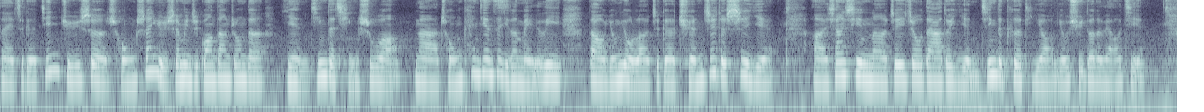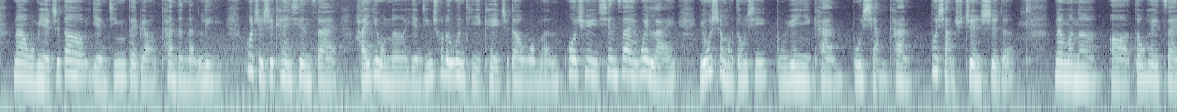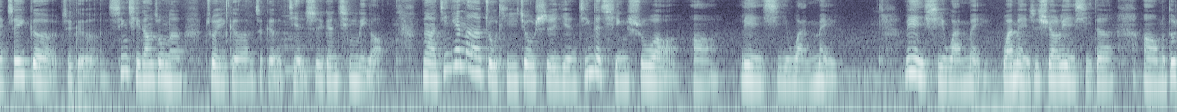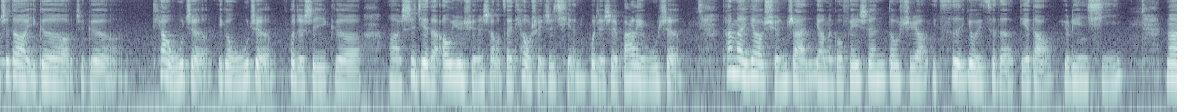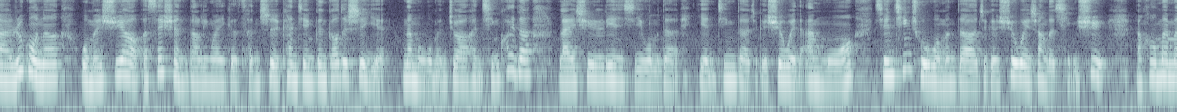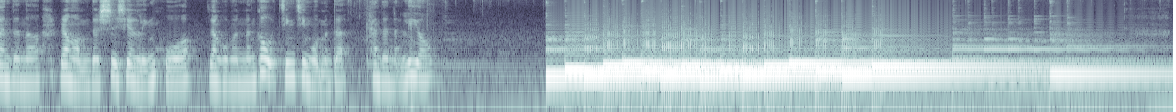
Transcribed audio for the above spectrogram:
在这个金橘社从生与生命之光当中的眼睛的情书啊，那从看见自己的美丽到拥有了这个全知的视野，啊、相信呢这一周大家对眼睛的课题哦有许多的了解。那我们也知道，眼睛代表看的能力，不只是看现在，还有呢，眼睛出了问题，可以知道我们过去、现在、未来有什么东西不愿意看、不想看、不想去正视的。那么呢，啊、都会在这个这个星期当中呢，做一个这个检视跟清理哦。那今天呢，主题就是眼睛的情书哦，啊，练习完美。练习完美，完美是需要练习的啊！我们都知道，一个这个跳舞者，一个舞者，或者是一个呃世界的奥运选手，在跳水之前，或者是芭蕾舞者，他们要旋转，要能够飞升，都需要一次又一次的跌倒又练习。那如果呢，我们需要 ascension 到另外一个层次，看见更高的视野，那么我们就要很勤快的来去练习我们的眼睛的这个穴位的按摩，先清除我们的这个穴位上的情绪，然后慢慢的呢，让我们的视线灵活，让我们能够精进我们的看的能力哦。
